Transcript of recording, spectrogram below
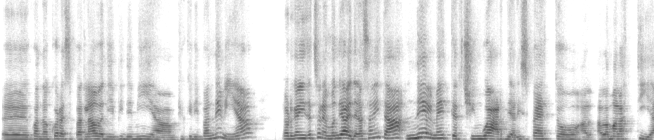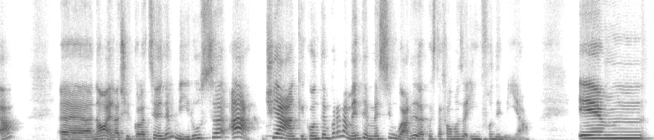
eh, quando ancora si parlava di epidemia più che di pandemia, l'Organizzazione Mondiale della Sanità nel metterci in guardia rispetto a, alla malattia eh, no, e alla circolazione del virus, ha, ci ha anche contemporaneamente messo in guardia da questa famosa infodemia. Ehm,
